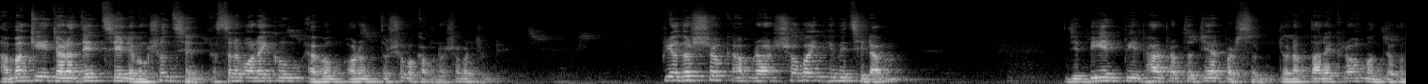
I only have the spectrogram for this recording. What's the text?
আমাকে যারা দেখছেন এবং শুনছেন, আসসালামু আলাইকুম এবং অনন্ত শুভকামনা সবার জন্য। প্রিয় দর্শক, আমরা সবাই ভেবেছিলাম যে বিএনপির ভারপ্রাপ্ত চেয়ারপারসন জনাব তারেক রহমান যখন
